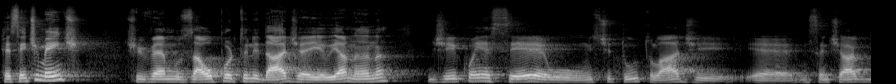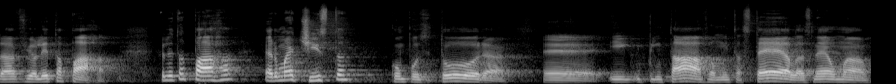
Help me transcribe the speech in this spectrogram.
Recentemente, tivemos a oportunidade, eu e a Nana, de conhecer o instituto lá de, é, em Santiago da Violeta Parra. Violeta Parra era uma artista, compositora, é, e, pintava muitas telas, né? uma,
